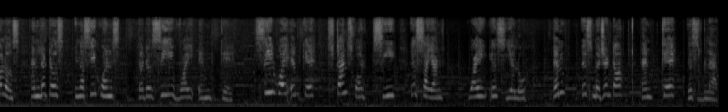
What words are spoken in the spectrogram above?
colors and letters in a sequence that is CYMK. CYMK stands for C is cyan, Y is yellow, M is magenta and K is black.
